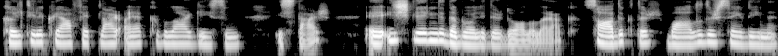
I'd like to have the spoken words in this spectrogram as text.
kaliteli kıyafetler, ayakkabılar giysin ister. E, ilişkilerinde de böyledir doğal olarak. Sadıktır, bağlıdır sevdiğini.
